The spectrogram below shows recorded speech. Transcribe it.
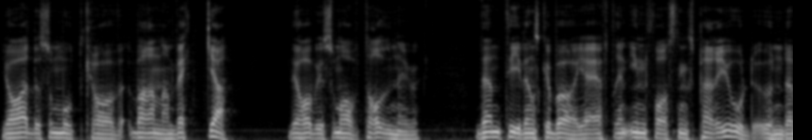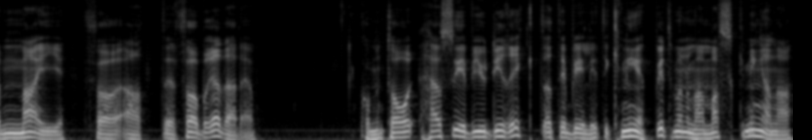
Jag hade som motkrav varannan vecka. Det har vi som avtal nu. Den tiden ska börja efter en infasningsperiod under maj för att eh, förbereda det. Kommentar. Här ser vi ju direkt att det blir lite knepigt med de här maskningarna.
